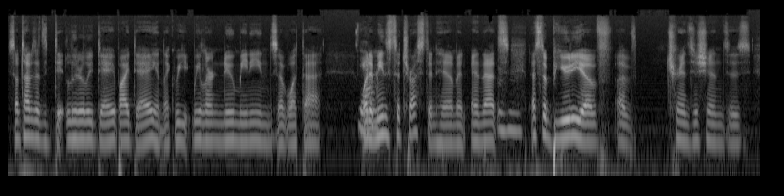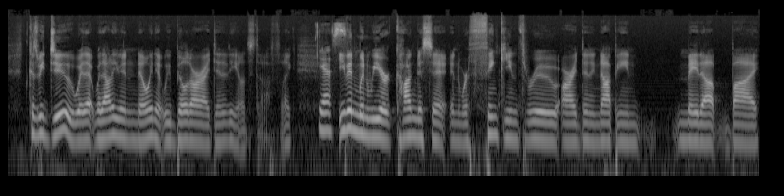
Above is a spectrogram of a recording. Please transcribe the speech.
sometimes it's di- literally day by day, and like we we learn new meanings of what that what it means to trust in Him, and and that's Mhm. that's the beauty of of transitions is because we do without without even knowing it we build our identity on stuff. Like yes. even when we are cognizant and we're thinking through our identity not being made up by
